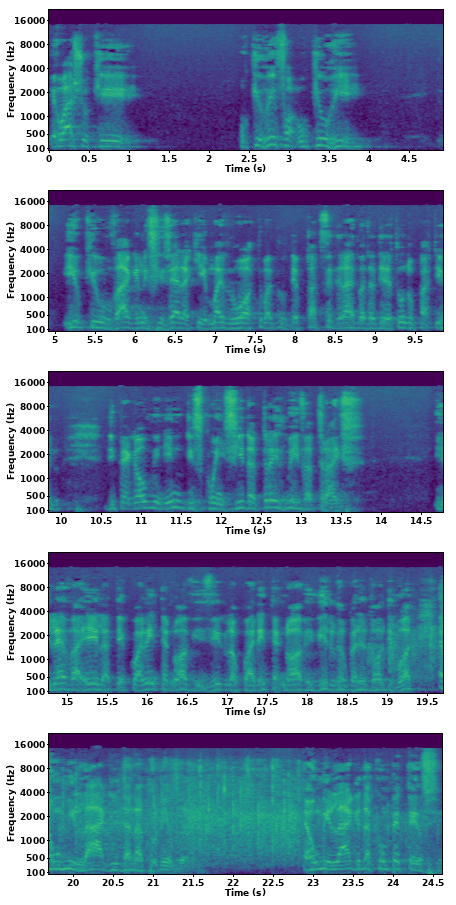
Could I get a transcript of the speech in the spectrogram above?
Eu acho que o que o Rio, o que o e o que o Wagner fizeram aqui, mais o Otto, mais os deputados federais, mais a direção do partido, de pegar um menino desconhecido há três meses atrás e leva ele a ter 49,49,49 de votos, é um milagre da natureza. É um milagre da competência.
